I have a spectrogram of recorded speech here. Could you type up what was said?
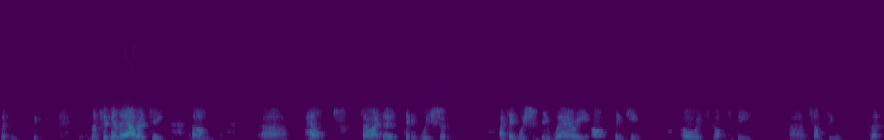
But it, the familiarity um, uh, helps. So I don't think we should. I think we should be wary of thinking, oh, it's got to be uh, something that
